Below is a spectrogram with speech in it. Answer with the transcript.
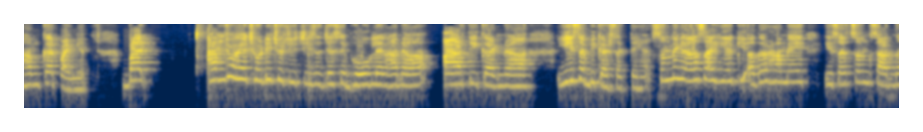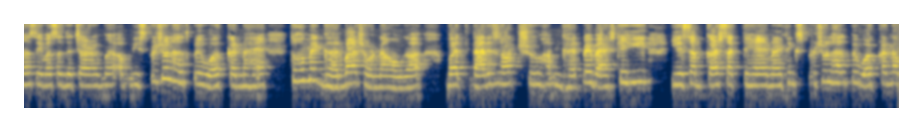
हम कर पाएँगे। बट हम जो है छोटी छोटी चीज़ें, जैसे भोग लगाना आरती करना, ये सब भी कर सकते हैं। समथिंग एल्स आई हियर कि अगर हमें ये सत्संग, साधना, सेवा, सदाचार में अपनी स्पिरिचुअल हेल्थ पे वर्क करना है तो हमें घर बार छोड़ना होगा। But that is not true हम घर पे बैठ के ही ये सब कर सकते हैं। And I think spiritual health पे वर्क करना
